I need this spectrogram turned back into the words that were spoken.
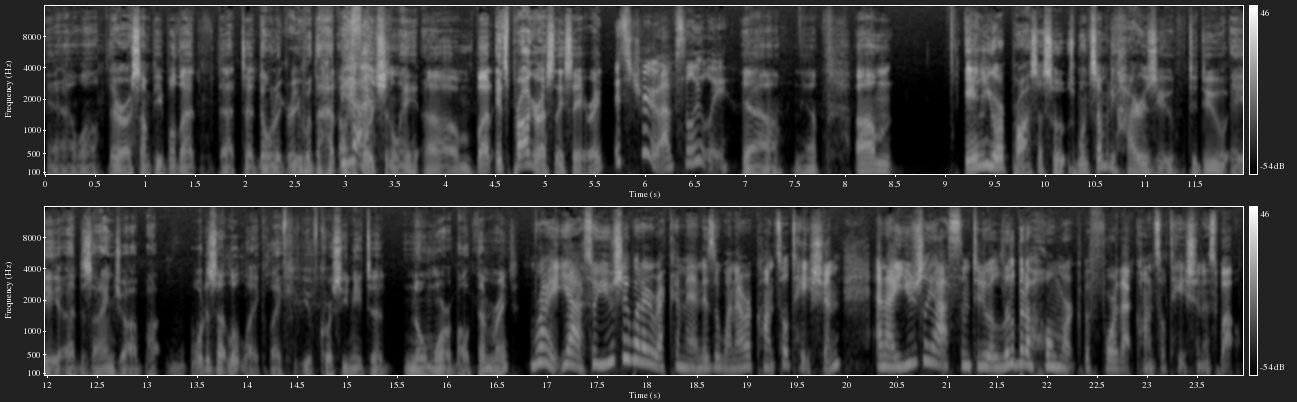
Yeah, well, there are some people that that uh, don't agree with that, unfortunately. Yeah. Um, but it's progress, they say, right? It's true, absolutely. Yeah, yeah. Um, in your process so when somebody hires you to do a, a, design job uh, what does that look like? Like you, of course you need to know more about them right? Right yeah. So usually what i recommend is a one hour consultation and i usually ask them to do a little bit of homework before that consultation as well.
